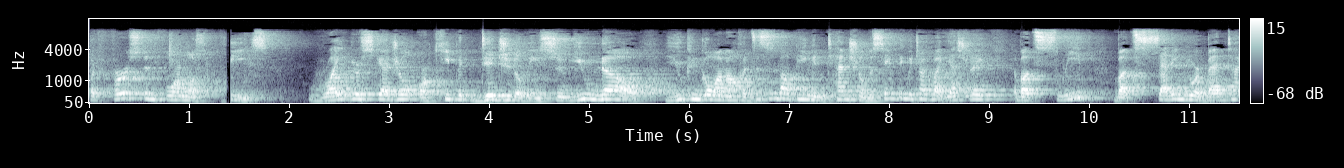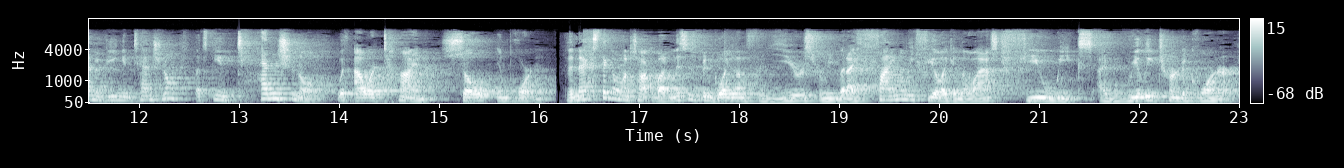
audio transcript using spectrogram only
But first and foremost, please write your schedule or keep it digitally so you know you can go on offense. This is about being intentional. The same thing we talked about yesterday about sleep about setting your bedtime and being intentional. Let's be intentional with our time. So important. The next thing I want to talk about, and this has been going on for years for me, but I finally feel like in the last few weeks, I've really turned a corner.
